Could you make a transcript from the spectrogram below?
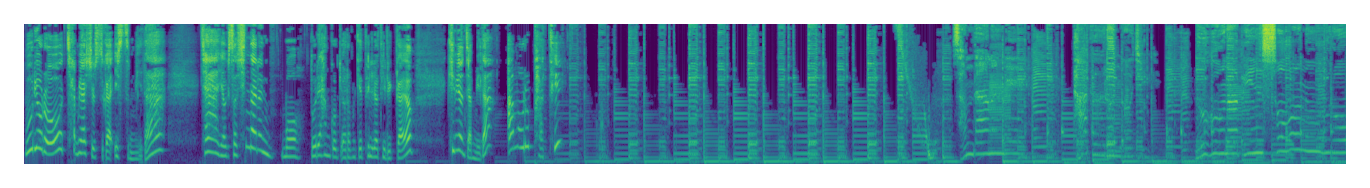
무료로 참여하실 수가 있습니다. 자, 여기서 신나는 뭐 노래 한 곡 여러분께 들려드릴까요? 김연자입니다. 아모르 파티. 산다는 게 다 그런 거지 누구나 빈손으로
